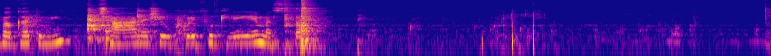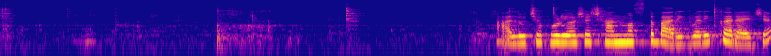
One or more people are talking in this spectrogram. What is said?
बघा तुम्ही छान अशी उकळी फुटली आहे मस्त. आलूच्या फोडी अशा छान मस्त बारीक बारीक करायच्या.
